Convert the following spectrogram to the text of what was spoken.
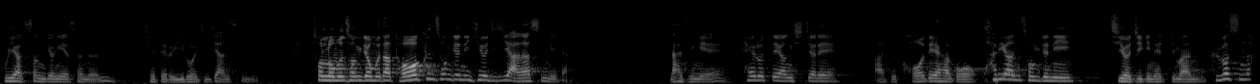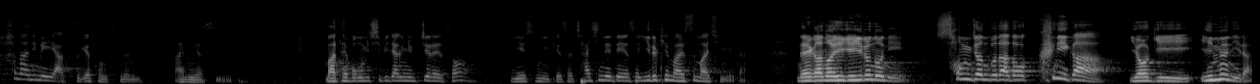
구약 성경에서는 제대로 이루어지지 않습니다. 솔로몬 성전보다 더 큰 성전이 지어지지 않았습니다. 나중에 헤롯 대왕 시절에 아주 거대하고 화려한 성전이 지어지긴 했지만 그것은 하나님의 약속의 성취는 아니었습니다. 마태복음 12장 6절에서 예수님께서 자신에 대해서 이렇게 말씀하십니다. 내가 너에게 이르노니 성전보다 더 크니가 여기 있느니라.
